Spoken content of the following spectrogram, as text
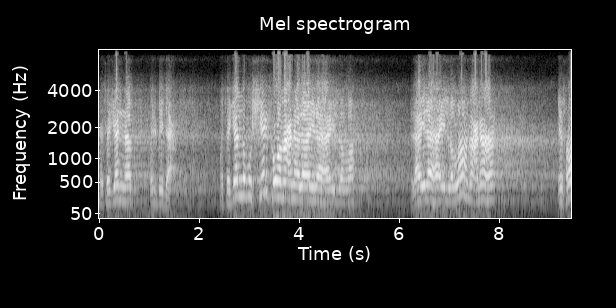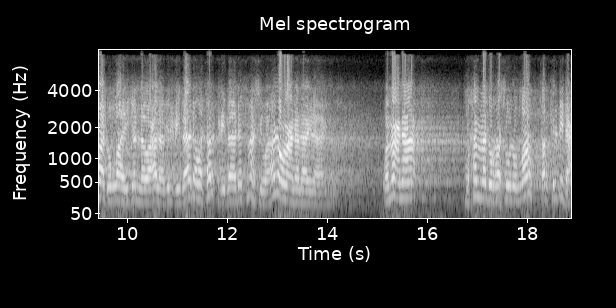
نتجنب البدع. وتجنب الشرك هو معنى لا إله إلا الله. لا إله إلا الله معناها إفراد الله جل وعلا بالعبادة وترك عبادة ما سوى. هذا هو معنى لا إله إلا الله. ومعنى محمد رسول الله ترك البدع.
